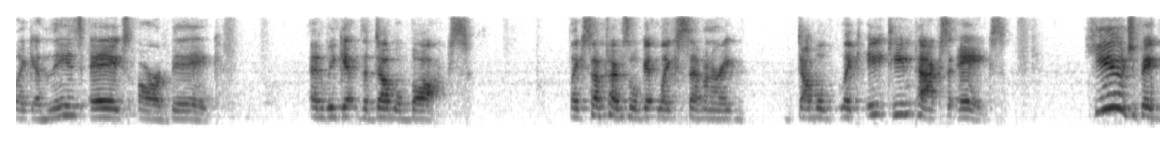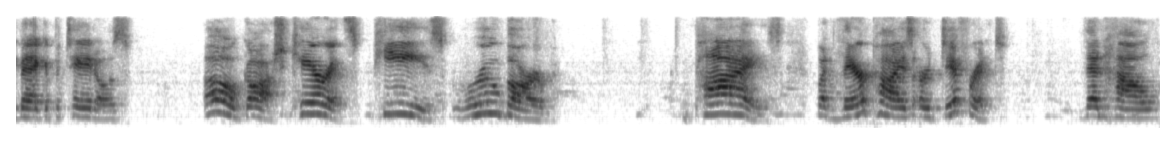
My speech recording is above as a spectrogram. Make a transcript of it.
Like, and these eggs are big. And we get the double box. Like sometimes we'll get like seven or eight double, like 18 packs of eggs. Huge big bag of potatoes. Oh gosh, carrots, peas, rhubarb, pies. But their pies are different than how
